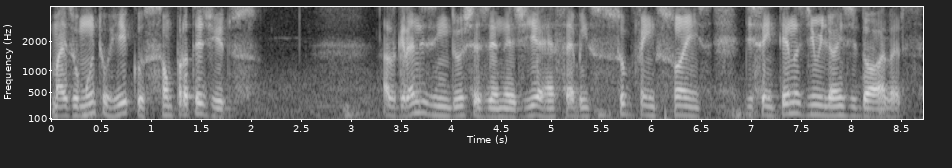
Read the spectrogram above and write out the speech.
mas os muito ricos são protegidos. As grandes indústrias de energia recebem subvenções de centenas de milhões de dólares.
